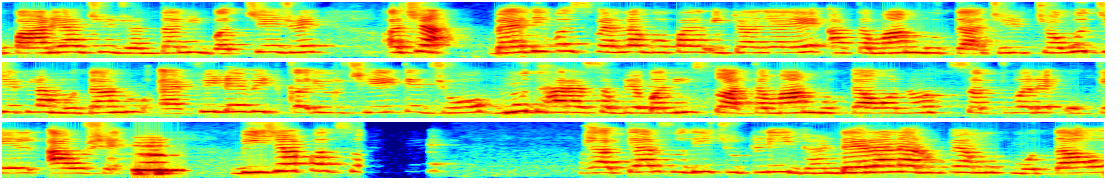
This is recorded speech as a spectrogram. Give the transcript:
ઉપાડ્યા છે જનતાની વચ્ચે જઈ. અચ્છા, બે દિવસ પહેલા ગોપાલ ઇટાલિયાએ આ તમામ મુદ્દા, જે ચૌદ જેટલા મુદ્દાનું એફિડેવિટ કર્યું છે કે જો હું ધારાસભ્ય બનીશ તો આ તમામ મુદ્દાઓનો સત્વરે ઉકેલ આવશે. બીજા પક્ષ અત્યાર સુધી ચૂંટણી ઢંઢેરાના રૂપે અમુક મુદ્દાઓ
